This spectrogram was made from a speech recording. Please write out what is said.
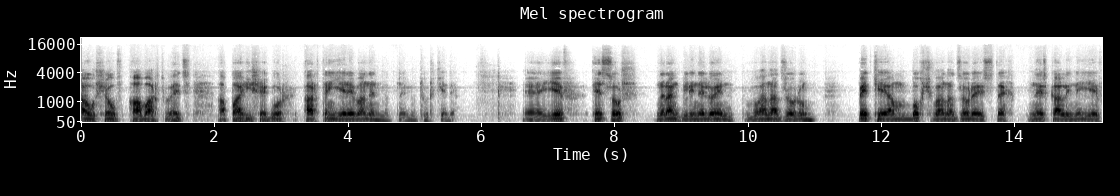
տաուշով ավարտվեց, ապա հիշեք, որ արդեն Երևան են մտնելու թուրքերը եւ այսօր նրանք լինելու են Վանաձորում, պետք է ամբողջ Վանաձորը այստեղ ներկա լինի եւ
